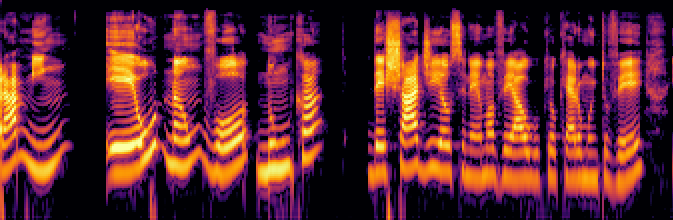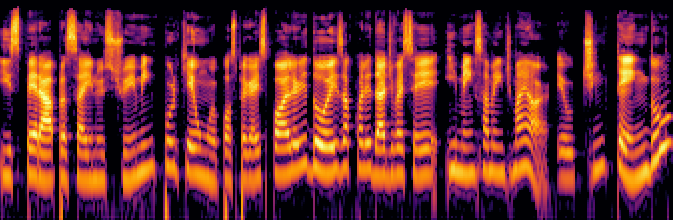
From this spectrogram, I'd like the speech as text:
pra mim, eu não vou nunca deixar de ir ao cinema ver algo que eu quero muito ver e esperar pra sair no streaming, porque um, eu posso pegar spoiler e dois, a qualidade vai ser imensamente maior. Eu te entendo,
